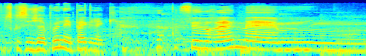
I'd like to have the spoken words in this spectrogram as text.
Parce que c'est japonais et pas grec. C'est vrai, mais hum,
